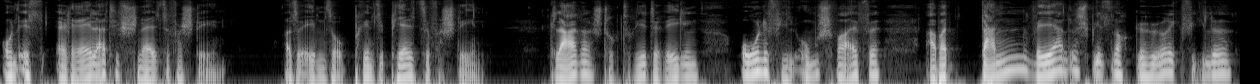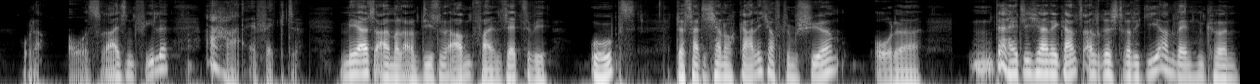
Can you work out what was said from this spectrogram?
und ist relativ schnell zu verstehen. Also ebenso prinzipiell zu verstehen. Klare, strukturierte Regeln ohne viel Umschweife, aber dann während des Spiels noch gehörig viele oder ausreichend viele Aha-Effekte. Mehr als einmal an diesem Abend fallen Sätze wie Ups, das hatte ich ja noch gar nicht auf dem Schirm oder da hätte ich ja eine ganz andere Strategie anwenden können.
